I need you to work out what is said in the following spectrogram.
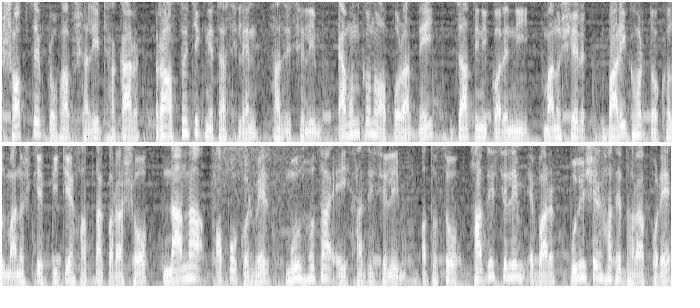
সবচেয়ে প্রভাবশালী ঢাকার রাজনৈতিক নেতা ছিলেন হাজি সেলিম। এমন কোনো অপরাধ নেই যা তিনি করেননি। মানুষের বাড়িঘর দখল, মানুষকে পিটিয়ে হত্যা করা সহ নানা অপকর্মের মূল হোতা এই হাজি সেলিম। অথচ হাজি সেলিম এবার পুলিশের হাতে ধরা পড়ে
